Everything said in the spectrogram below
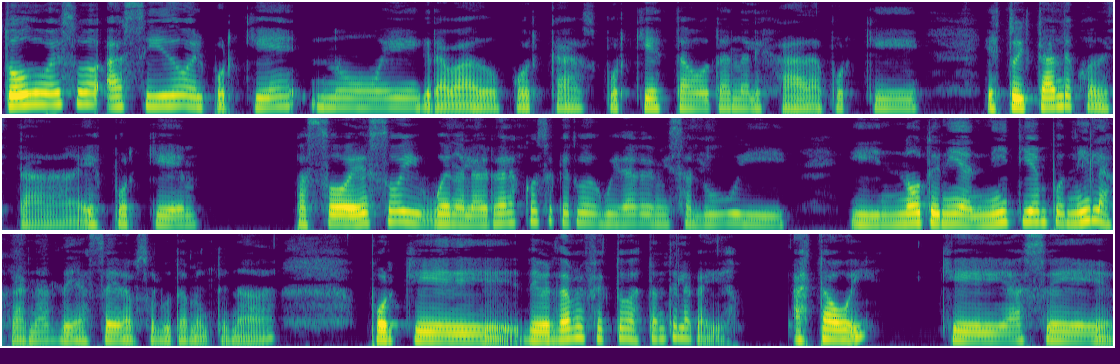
Todo eso ha sido el por qué no he grabado podcast, por qué he estado tan alejada, por qué estoy tan desconectada. Es porque pasó eso y bueno, la verdad las cosas que tuve que cuidar de mi salud y, y no tenía ni tiempo ni las ganas de hacer absolutamente nada porque de verdad me afectó bastante la caída. Hasta hoy, que hace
